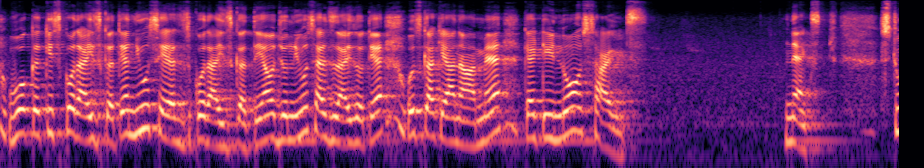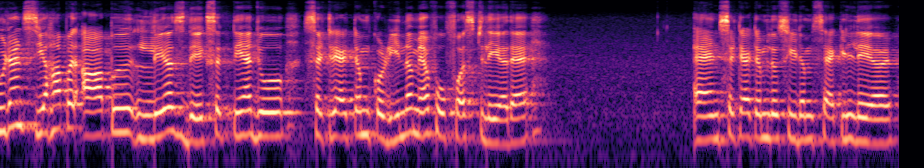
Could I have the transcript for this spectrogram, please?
वो किसको राइज करते हैं? न्यू सेल्स को राइज करते हैं। और जो न्यू सेल्स राइज होते हैं, उसका क्या नाम है? कैटिनोसाइट्स नेक्स्ट स्टूडेंट्स यहाँ पर आप लेयर्स देख सकते हैं जो सेटेटम कोरिनम है, वो फ़र्स्ट लेयर है. And stratum lucidum second layer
